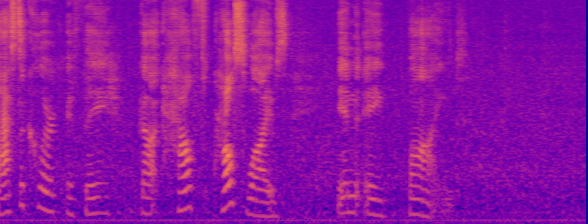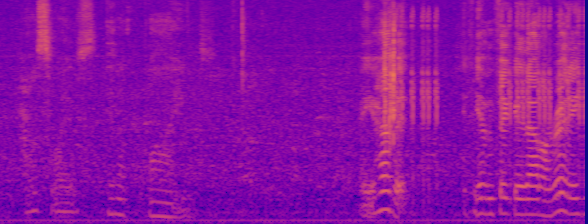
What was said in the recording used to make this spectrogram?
Ask the clerk if they got house housewives in a bind. Housewives in a bind. There you have it. If you haven't figured it out already,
